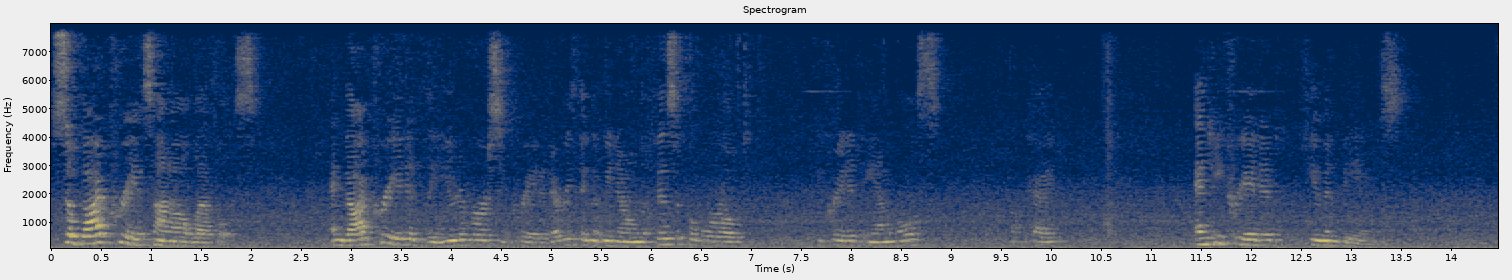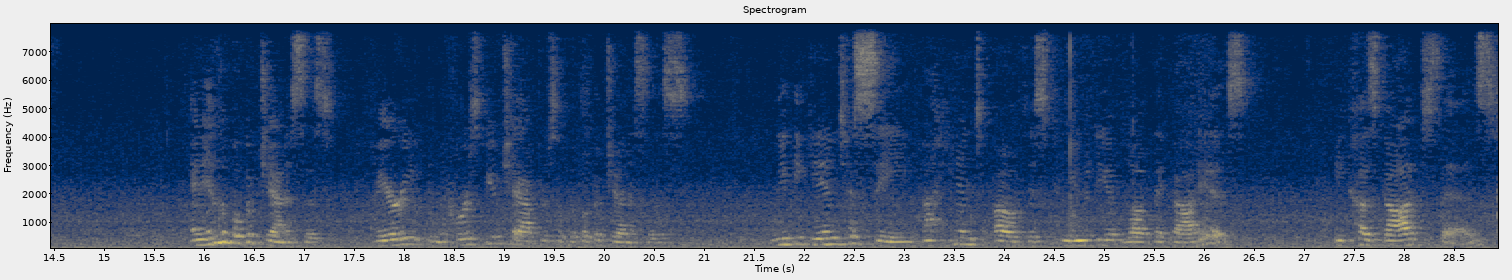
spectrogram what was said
So God creates on all levels. And God created the universe, He created everything that we know in the physical world. He created animals, okay? And He created human beings. And in the book of Genesis, very in the first few chapters of the book of Genesis, we begin to see a hint of this community of love that God is. Because God says,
